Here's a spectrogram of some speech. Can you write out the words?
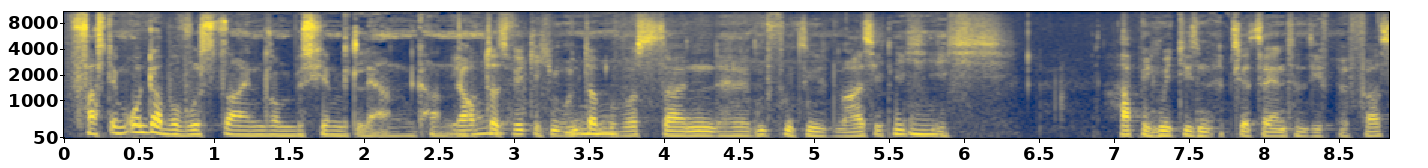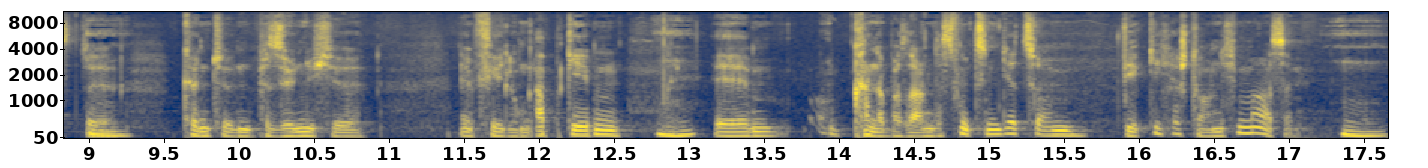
fast im Unterbewusstsein so ein bisschen mitlernen kann. Ja, ob ne? das wirklich im mhm. Unterbewusstsein äh, funktioniert, weiß ich nicht. Mhm. Ich habe mich mit diesen Apps jetzt sehr intensiv befasst, äh, mhm. äh, könnte eine persönliche Empfehlung abgeben, mhm. ähm, kann aber sagen, das funktioniert zu einem wirklich erstaunlichem Maße. Mhm.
